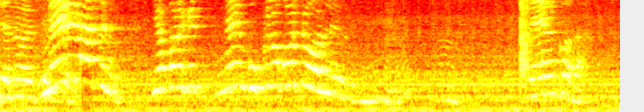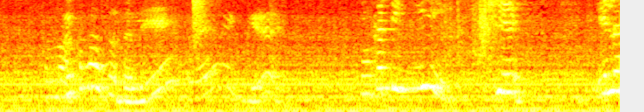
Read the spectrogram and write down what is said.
జనవరి నేను రాసాను ఎవరికి? నేను బుక్లో కూడా చూడలేదు నేను కూడా. తల్లి? టిక్కి షేప్స్ ఇలా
